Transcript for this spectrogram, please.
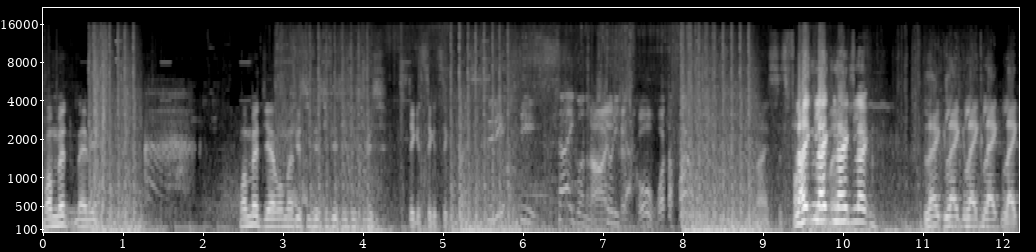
One mid, maybe. One mid, yeah, one mid. Fuse, fuse, fuse, fuse, fuse. Stick it, stick it, stick it. Nice. Nice, let's go. What the fuck? Nice, it's fine. Like, like, like, like. Like, like, like, like, like.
